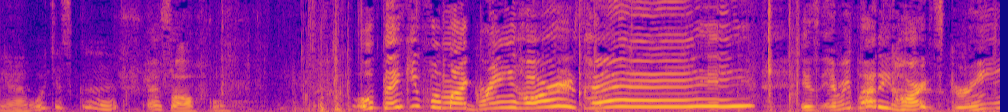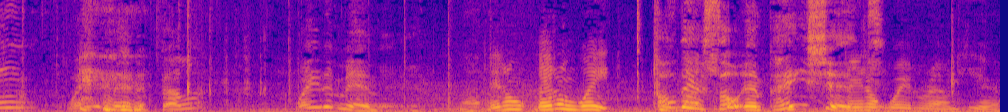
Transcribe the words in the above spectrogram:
Yeah, which is good. That's awful. Oh, thank you for my green hearts. Hey, is everybody hearts green? Wait a minute, fella. Wait a minute. No, they don't. They don't wait. Oh, they're much. so impatient. They don't wait around here.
